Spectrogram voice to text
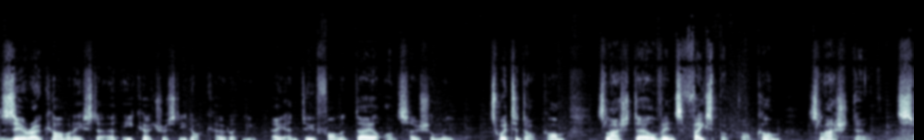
zero carbonista at ecotricity.co.uk and do follow Dale on social media twitter.com slash Dale Vince, facebook.com slash Dale Vince.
